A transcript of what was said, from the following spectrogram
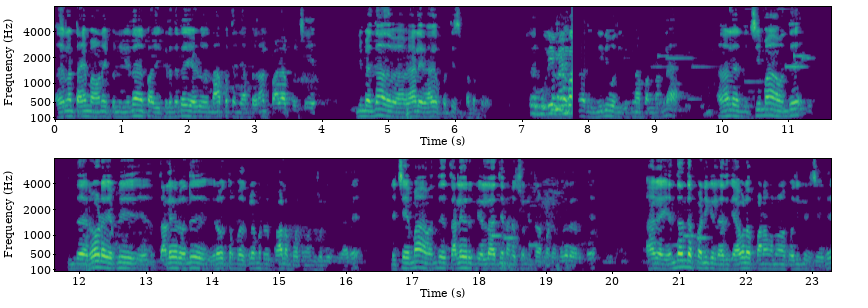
அதெல்லாம் டைம் ஆகணும். இப்போ நீங்கள் தான் இப்போ அது கிட்டத்தட்ட எழுபது நாற்பத்தஞ்சு ஐம்பது நாள் பாழாக போச்சு. இனிமேல் தான் அதை வேலையை வேகப்படுத்தி பண்ண போகிறோம் அதுக்கு நிதி ஒதுக்கீட்டுலாம் பண்ணாங்க அதனால் நிச்சயமாக வந்து இந்த ரோடை எப்படி தலைவர் வந்து இருபத்தொம்பது கிலோமீட்டர் பாலம் போடணும்னு சொல்லியிருக்காரு நிச்சயமாக வந்து தலைவருக்கு எல்லாத்தையும் நாங்கள் சொல்லிட்டோம் முதல்வருக்கு. ஆக எந்தெந்த பணிகள் அதுக்கு எவ்வளோ பணம் வேணும் ஒதுக்கீடு செய்து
